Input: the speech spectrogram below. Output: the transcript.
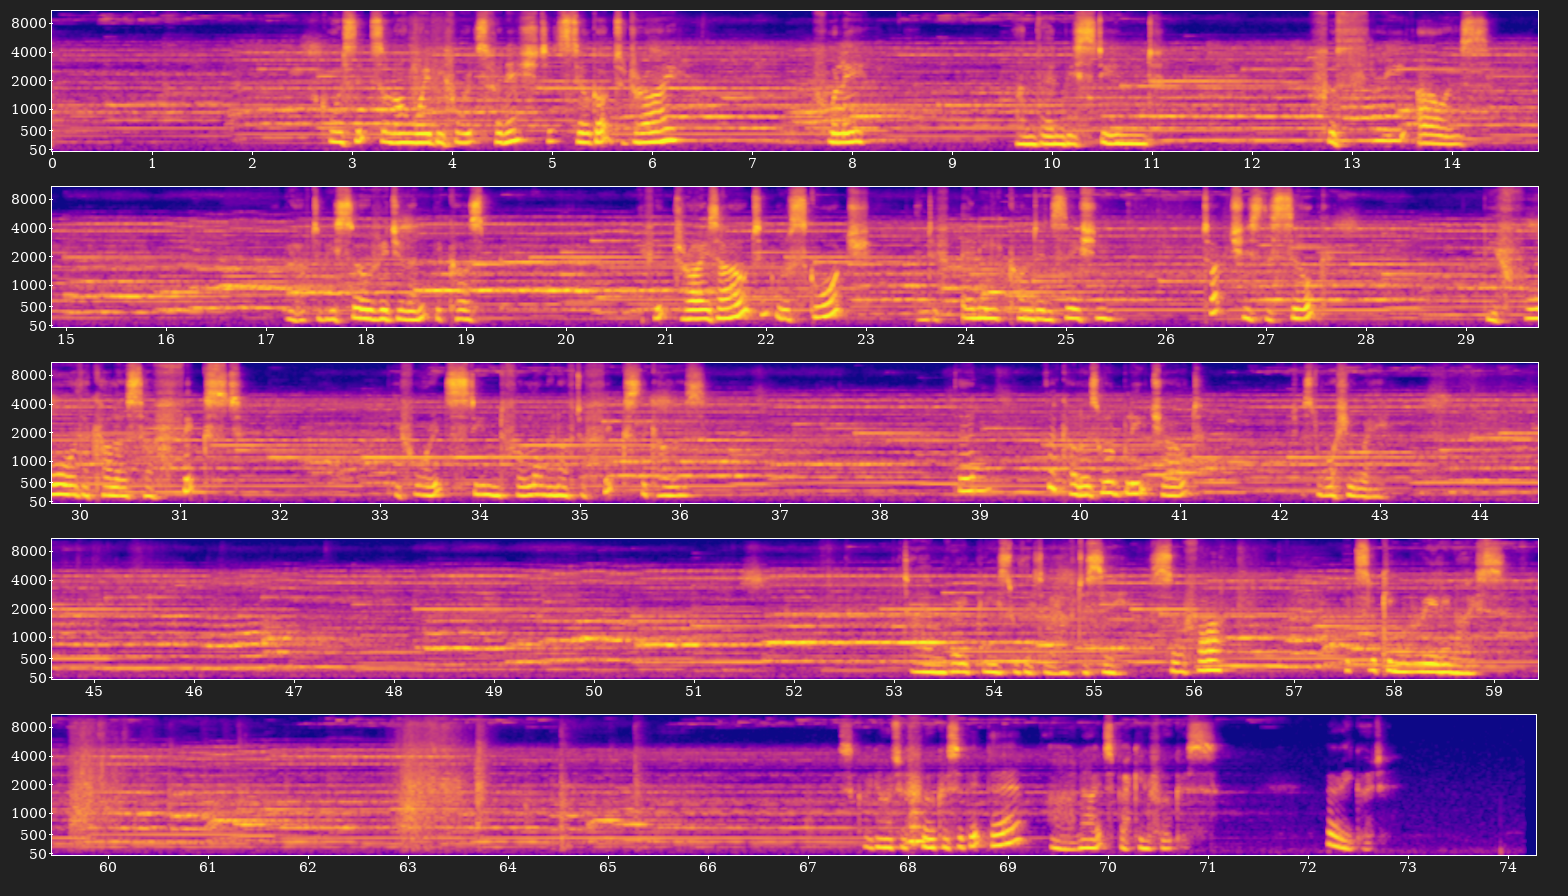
Of course it's a long way before it's finished, it's still got to dry fully and then be steamed for three hours. You have to be so vigilant because if it dries out it will scorch and if any condensation touches the silk before the colours have fixed, before it's steamed for long enough to fix the colours, then the colours will bleach out, just wash away. But I am very pleased with it, I have to say so far. It's looking really nice. It's going out of focus a bit there. Ah, oh, now it's back in focus. Very good.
